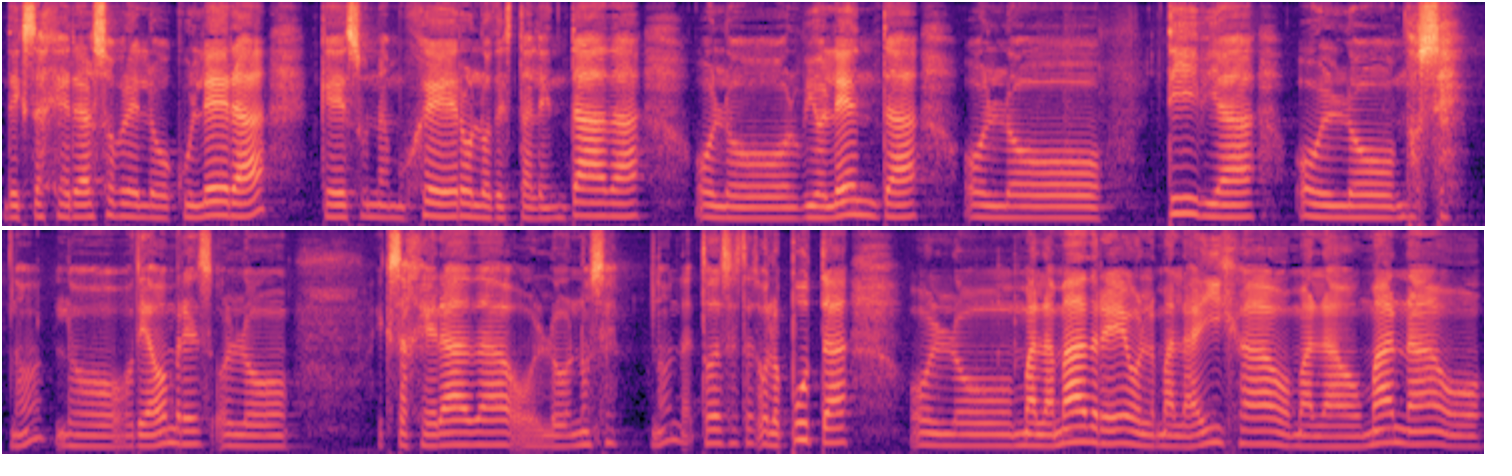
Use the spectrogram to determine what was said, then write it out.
de exagerar sobre lo culera que es una mujer o lo destalentada o lo violenta o lo tibia o lo no sé, ¿no? Lo de hombres o lo exagerada o lo no sé, ¿no? Todas estas o lo puta o lo mala madre o la mala hija o mala humana o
